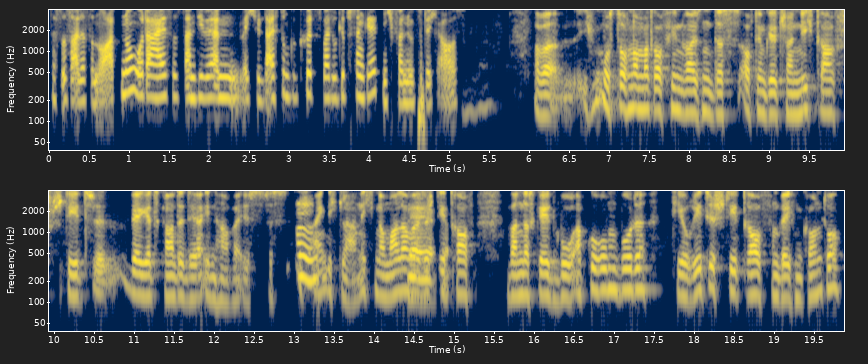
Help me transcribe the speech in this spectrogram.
das ist alles in Ordnung oder heißt es dann, die werden welche Leistung gekürzt, weil du gibst dein Geld nicht vernünftig aus? Aber ich muss doch nochmal darauf hinweisen, dass auf dem Geldschein nicht drauf steht, äh, wer jetzt gerade der Inhaber ist. Das mhm. ist eigentlich klar, nicht? Normalerweise ja, ja, steht drauf, wann das Geld wo abgehoben wurde. Theoretisch steht drauf, von welchem Konto.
